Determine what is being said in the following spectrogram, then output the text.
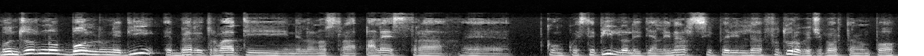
Buongiorno, buon lunedì e ben ritrovati nella nostra palestra eh, con queste pillole di allenarsi per il futuro che ci portano un po'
